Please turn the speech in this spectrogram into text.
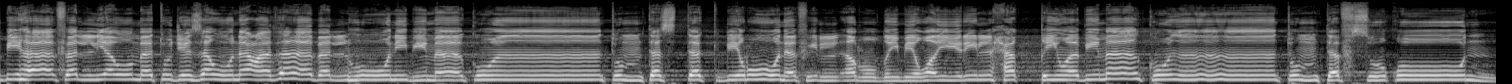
بها فاليوم تجزون عذاب الهون بما كنتم تستكبرون في الأرض بغير الحق وبما كنتم تفسقون.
